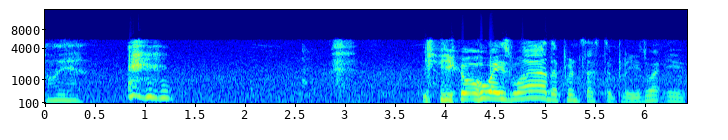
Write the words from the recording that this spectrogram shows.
Oh yeah. you always were the princess to please, weren't you?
